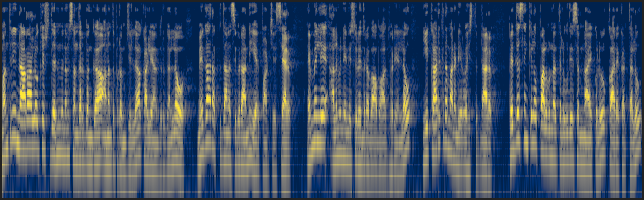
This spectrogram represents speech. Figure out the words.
మంత్రి నారా లోకేష్ జన్మదినం సందర్భంగా అనంతపురం జిల్లా కళ్యాణదుర్గంలో మెగా రక్తదాన శిబిరాన్ని ఏర్పాటు చేశారు. ఎమ్మెల్యే అలమినేని సురేంద్రబాబు ఆధ్వర్యంలో ఈ కార్యక్రమాన్ని నిర్వహిస్తున్నారు. పెద్ద సంఖ్యలో పాల్గొన్న తెలుగుదేశం నాయకులు కార్యకర్తలు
